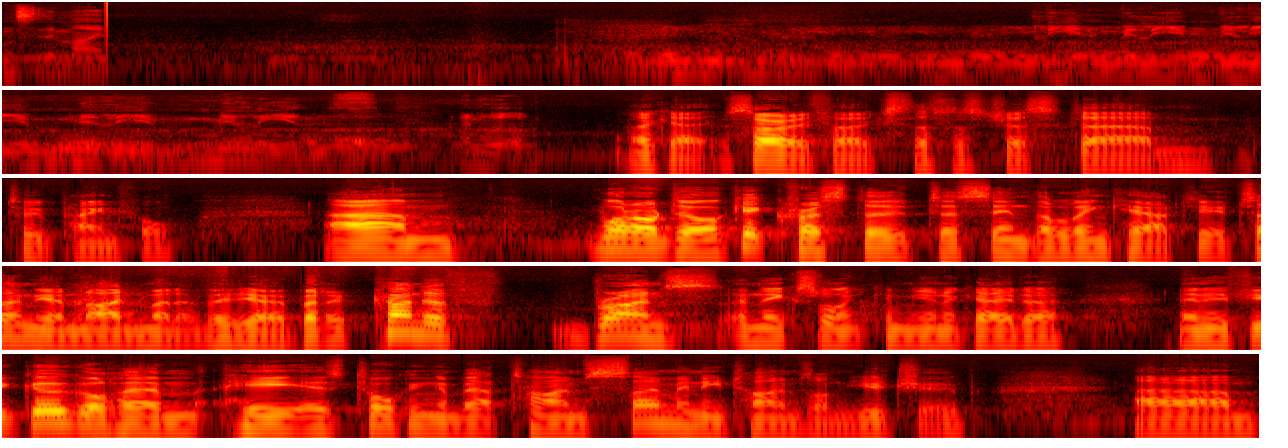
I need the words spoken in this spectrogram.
Into the mind. Million, million, million, million, millionth, and a little Okay, sorry, folks. This is just um, too painful. Um, what I'll do, I'll get Chris to, to send the link out. It's only a nine minute video, but it kind of, Brian's an excellent communicator. And if you Google him, he is talking about time so many times on YouTube. Um,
